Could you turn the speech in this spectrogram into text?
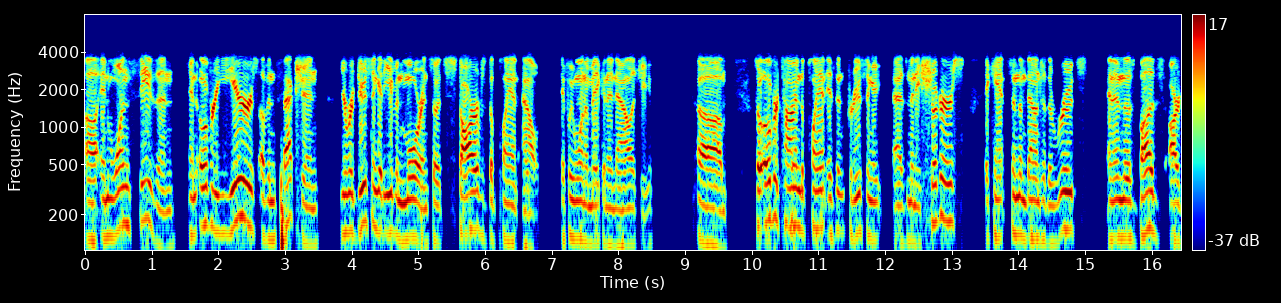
uh, in one season, and over years of infection, you're reducing it even more, and so it starves the plant out, if we want to make an analogy. Um, so over time, the plant isn't producing as many sugars, it can't send them down to the roots, and then those buds are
